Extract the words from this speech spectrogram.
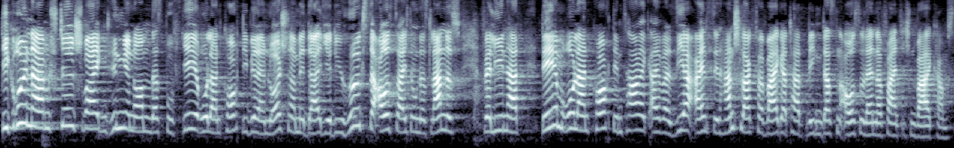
Die GRÜNEN haben stillschweigend hingenommen, dass Bouffier Roland Koch die Wilhelm-Leuschner-Medaille, die höchste Auszeichnung des Landes, verliehen hat, dem Roland Koch, dem Tarek Al-Wazir, einst den Handschlag verweigert hat wegen dessen ausländerfeindlichen Wahlkampfs.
